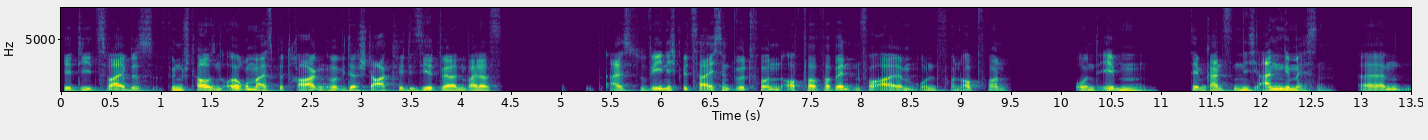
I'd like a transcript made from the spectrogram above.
hier die 2.000 bis 5.000 Euro meist betragen, immer wieder stark kritisiert werden, weil das als zu wenig bezeichnet wird von Opferverbänden vor allem und von Opfern und eben dem Ganzen nicht angemessen. Ähm,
